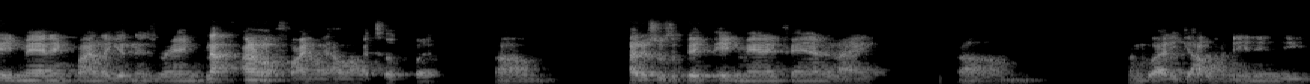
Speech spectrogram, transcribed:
Peyton Manning finally getting his ring. Not, I don't know finally how long it took, but um, I just was a big Peyton Manning fan, and I um, I'm glad he got one in Indy.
